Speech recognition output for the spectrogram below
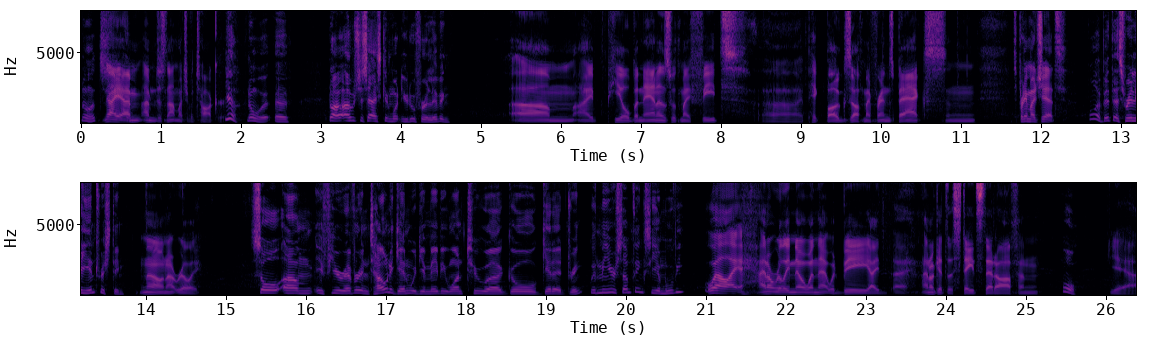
no, it's Yeah, yeah, I'm, I'm just not much of a talker. yeah, no, uh, uh, no. I was just asking what you do for a living. Um, I peel bananas with my feet. Uh, I pick bugs off my friends' backs, and it's pretty much it. Oh, I bet that's really interesting. No, not really. So, um, if you're ever in town again, would you maybe want to uh, go get a drink with me or something? See a movie? Well, I, I don't really know when that would be. I, I, I don't get to the States that often. Oh, Yeah.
